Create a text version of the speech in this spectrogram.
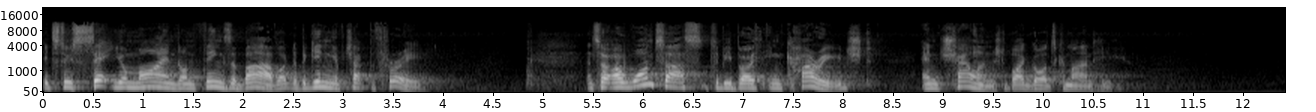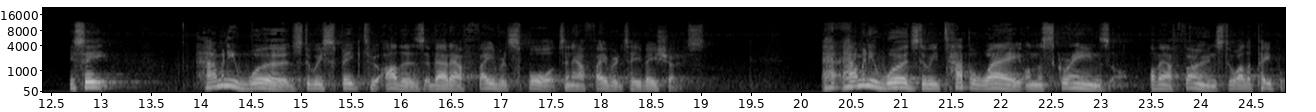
it's to set your mind on things above, like the beginning of chapter 3. And so I want us to be both encouraged and challenged by God's command here. You see, how many words do we speak to others about our favourite sports and our favourite TV shows? How many words do we tap away on the screens of our phones to other people?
